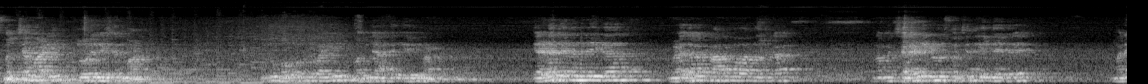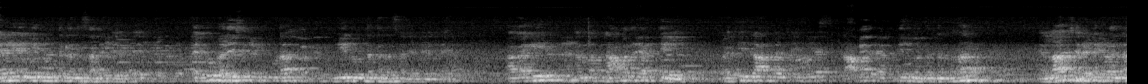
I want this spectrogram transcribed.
ಸ್ವಚ್ಛ ಮಾಡಿ ಕ್ಲೋರಿನೇಷನ್ ಮಾಡಬೇಕು ಇದು ಬಹುಮುಖ್ಯವಾಗಿ ಮೊದಲನೇ ಆದ್ಯತೆಯಲ್ಲಿ ಮಾಡಬೇಕು ಎರಡನೇದಂದ್ರೆ ಈಗ ಮಳೆಗಾಲ ಪ್ರಾರಂಭವಾದ ನಂತರ ನಮ್ಮ ಚರಂಡಿಗಳು ಸ್ವಚ್ಛತೆ ಇಲ್ಲದೆ ಇದ್ರೆ ಮನೆಗಳಿಗೆ ನೀರು ಉಂಟಕ್ಕಂಥ ಸಾಧ್ಯತೆ ಇರುತ್ತೆ. ತಗ್ಗು ಪ್ರದೇಶಗಳಿಗೆ ಕೂಡ ನೀರು ಉಂಟಕ್ಕಂಥ ಸಾಧ್ಯತೆ ಇರುತ್ತೆ. ಹಾಗಾಗಿ ನಮ್ಮ ಗ್ರಾಮದ ವ್ಯಾಪ್ತಿಯಲ್ಲಿ, ಪ್ರತಿ ಗ್ರಾಮ ಪಂಚಾಯತಿಯ ಗ್ರಾಮದ ವ್ಯಾಪ್ತಿಯಲ್ಲಿ ಬರ್ತಕ್ಕಂತಹ ಎಲ್ಲ ಚರಂಡಿಗಳನ್ನ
